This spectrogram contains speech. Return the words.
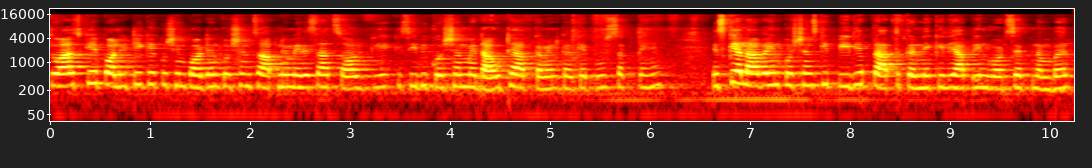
तो आज के पॉलिटी के कुछ इंपॉर्टेंट क्वेश्चंस आपने मेरे साथ सॉल्व किए। किसी भी क्वेश्चन में डाउट है, आप कमेंट करके पूछ सकते हैं। इसके अलावा इन क्वेश्चंस की पीडीएफ प्राप्त करने के लिए आप इन व्हाट्सएप नंबर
